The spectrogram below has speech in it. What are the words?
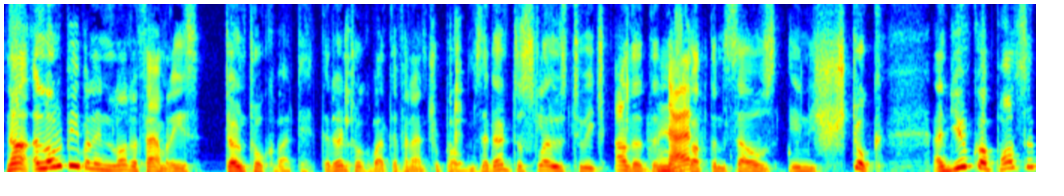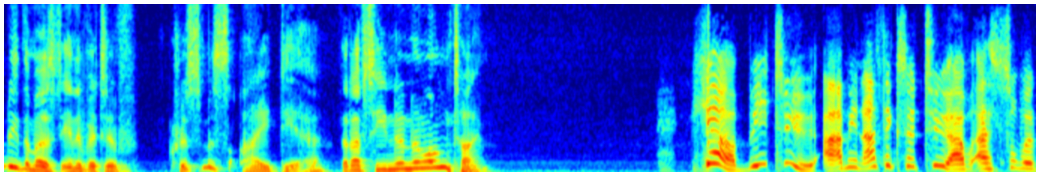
Now, a lot of people in a lot of families don't talk about debt. They don't talk about their financial problems. They don't disclose to each other that No. they've got themselves in shtuk. And you've got possibly the most innovative Christmas idea that I've seen in a long time. Yeah, me too. I mean, I think so too. I, I saw a,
